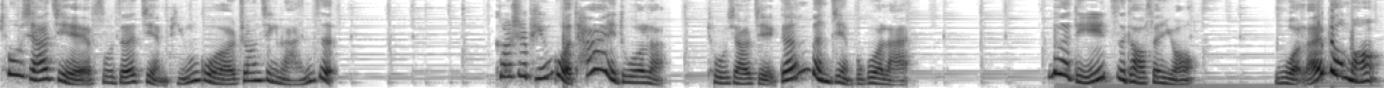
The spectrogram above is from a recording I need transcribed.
兔小姐负责捡苹果装进篮子。可是苹果太多了，兔小姐根本捡不过来。乐迪自告奋勇：“我来帮忙。”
